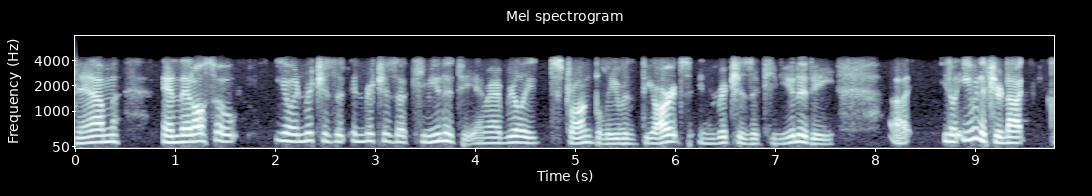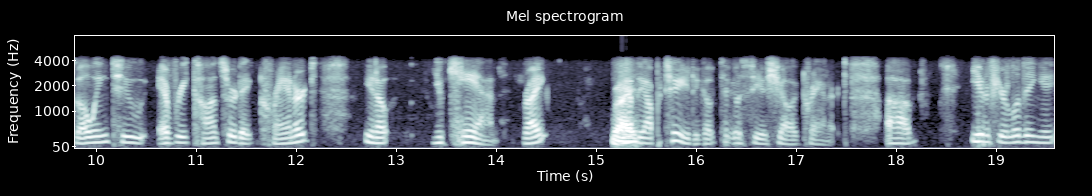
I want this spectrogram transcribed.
them, and that also you know enriches enriches a community. I mean, I'm really strong believer that the arts enriches a community. Uh, you know, even if you're not going to every concert at Krannert, you know, you can, right? Right. You have the opportunity to go to go see a show at Krannert. Uh, even if you're living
